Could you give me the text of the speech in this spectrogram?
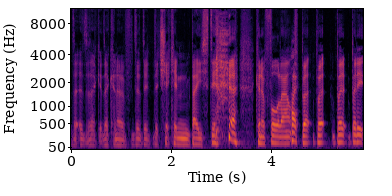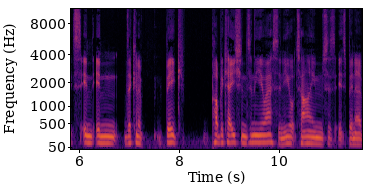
the, the, the kind of the, the, the chicken based kind of fallout, Hi. but but but but it's in in the kind of big publications in the US. The New York Times, has, it's been a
